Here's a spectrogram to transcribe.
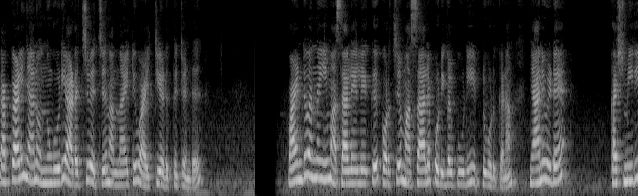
തക്കാളി ഞാൻ ഒന്നും കൂടി അടച്ചു വെച്ച് നന്നായിട്ട് വഴറ്റിയെടുത്തിട്ടുണ്ട്. വഴണ്ട് വന്ന ഈ മസാലയിലേക്ക് കുറച്ച് മസാലപ്പൊടികൾ കൂടി ഇട്ട് കൊടുക്കണം. ഞാനിവിടെ കശ്മീരി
